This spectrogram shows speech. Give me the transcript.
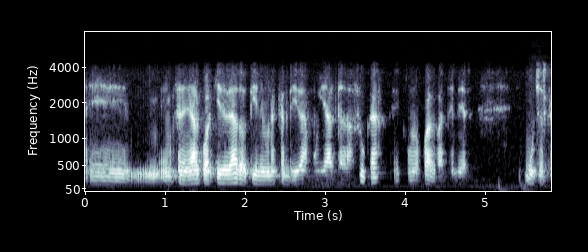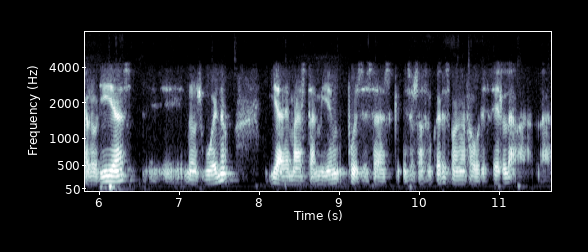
en general, cualquier helado tiene una cantidad muy alta de azúcar, con lo cual va a tener muchas calorías, eh, no es bueno y además también pues esas, esos azúcares van a favorecer la, la,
